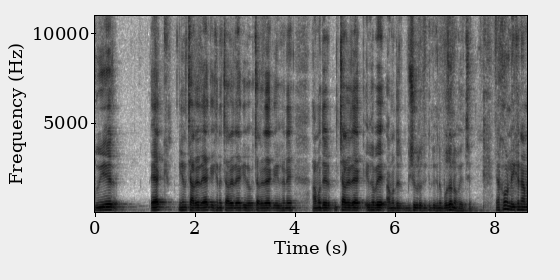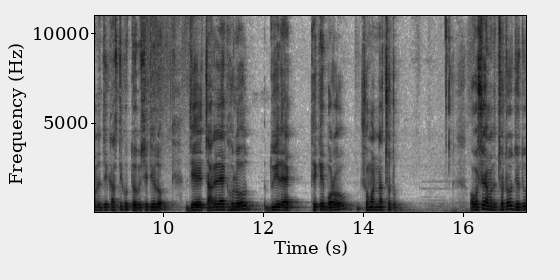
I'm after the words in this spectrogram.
দুইয়ের এক, এখানে চারের এক, এখানে চারের এক এইভাবে চারের এক, এখানে আমাদের চারের এক, এভাবে আমাদের বিষয়গুলোকে কিন্তু এখানে বোঝানো হয়েছে। এখন এখানে আমাদের যে কাজটি করতে হবে সেটি হলো যে চারের এক হলো দুইয়ের এক থেকে বড় সমান না ছোট। অবশ্যই আমাদের ছোট যেহেতু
